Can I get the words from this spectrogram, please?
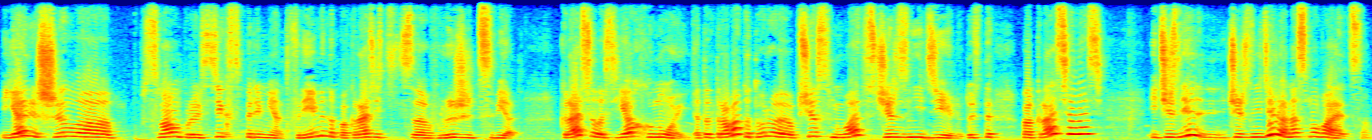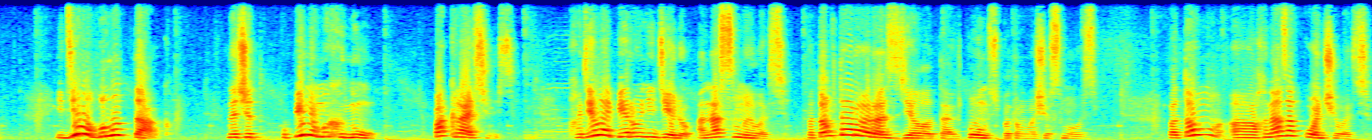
я решила с мамой провести эксперимент. Временно покраситься в рыжий цвет – красилась я хной. Это трава, которая вообще смывается через неделю. То есть ты покрасилась, и через, не, через неделю она смывается. И дело было так. Значит, купили мы хну, покрасились. Ходила я первую неделю, она смылась. Потом второй раз сделала так, полностью потом вообще смылась. Потом э, хна закончилась.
